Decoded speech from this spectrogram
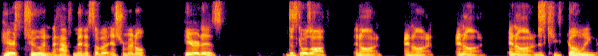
here's two and a half minutes of an instrumental. Here it is. This goes off and on and on and on and on. Just keeps going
